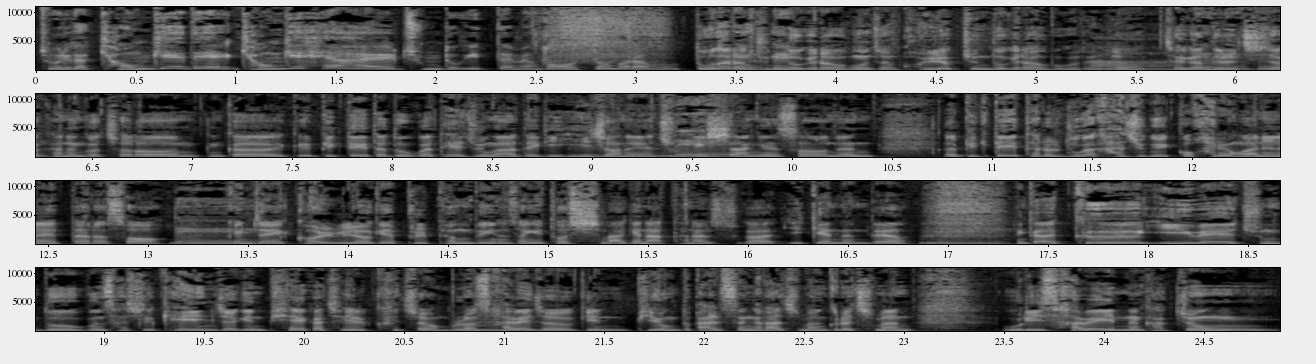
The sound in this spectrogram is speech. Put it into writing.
좀 우리가 경계돼 경계해야 할 중독이 있다면 어떤 거라고 또 다른 중독이라고 보면 저는 권력 중독이라고 보거든요. 아, 제가 네네네. 늘 지적하는 것처럼 그러니까 그 빅데이터 도구가 대중화되기 음, 이전에 초기 네. 시장에서는 빅데이터를 누가 가지고 있고 활용하느냐에 따라서 네. 굉장히 권력의 불평등 현상이 더 심하게 나타날 수가 있겠는데요. 음. 그러니까 그 이외의 중독은 사실 개인적인 피해가 제일 크죠. 물론 음. 사회적인 비용도 발생을 하지만 그렇지만 우리 사회에 있는 각종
